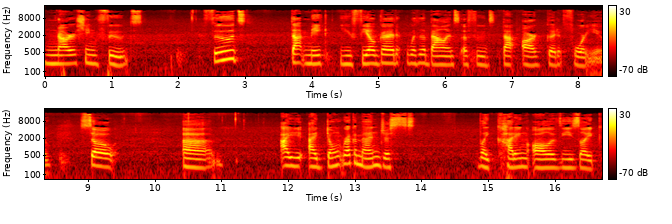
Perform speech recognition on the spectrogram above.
nourishing foods. Foods that make you feel good with a balance of foods that are good for you. So, um, I I don't recommend just like cutting all of these like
